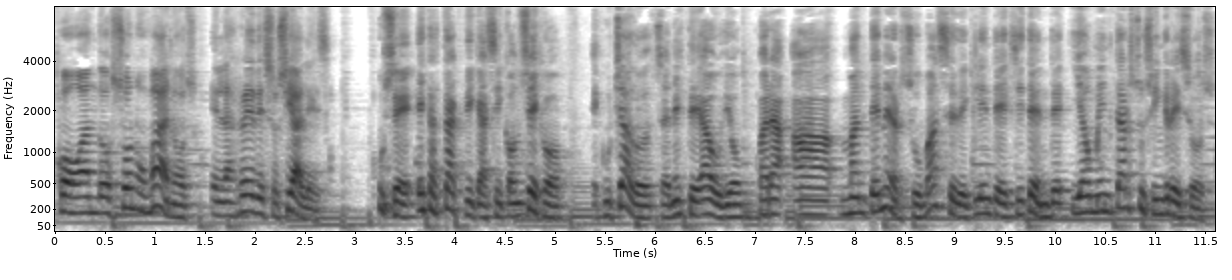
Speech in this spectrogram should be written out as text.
cuando son humanos en las redes sociales. Use estas tácticas y consejos escuchados en este audio para mantener su base de cliente existente y aumentar sus ingresos.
